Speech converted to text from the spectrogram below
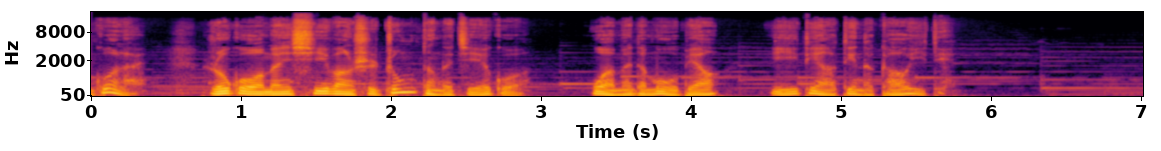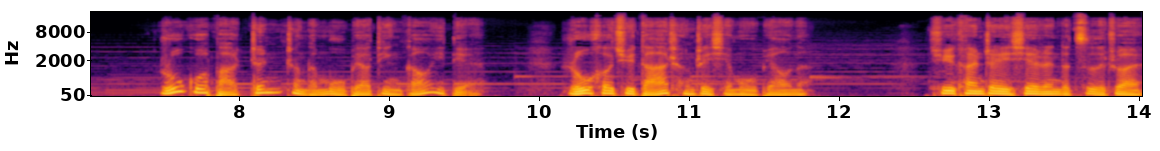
过来，如果我们希望是中等的结果，我们的目标一定要定得高一点。如果把真正的目标定高一点，如何去达成这些目标呢？去看这些人的自传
